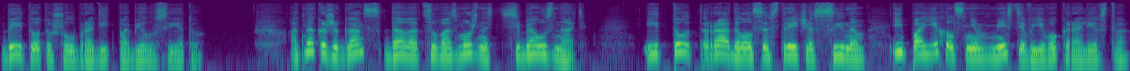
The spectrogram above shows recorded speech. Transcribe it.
да и тот ушел бродить по белу свету. Однако же Ганс дал отцу возможность себя узнать. И тот радовался встрече с сыном и поехал с ним вместе в его королевство.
